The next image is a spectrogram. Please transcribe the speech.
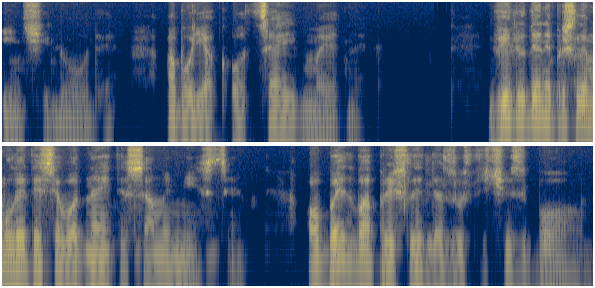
інші люди, або як оцей митник. Дві людини прийшли молитися в одне й те саме місце. Обидва прийшли для зустрічі з Богом.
